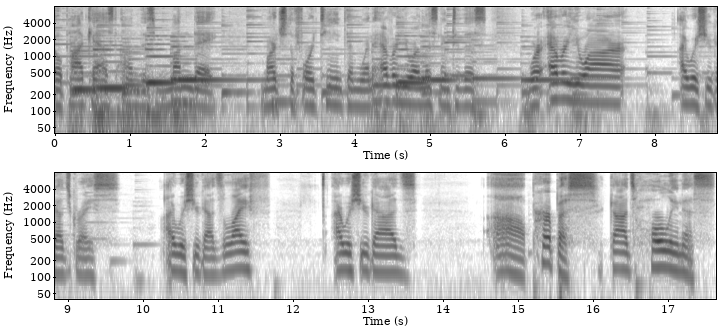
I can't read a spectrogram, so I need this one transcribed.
Joe podcast on this Monday, March the 14th. And whenever you are listening to this, wherever you are, I wish you God's grace. I wish you God's life. I wish you God's uh, purpose, God's holiness,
